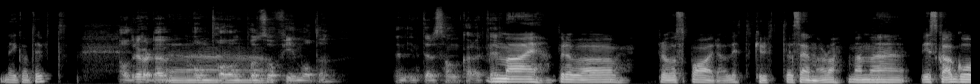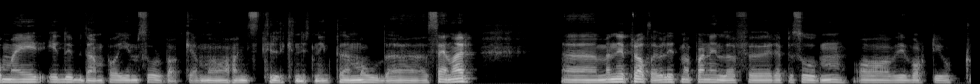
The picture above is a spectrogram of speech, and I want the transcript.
negativt. Aldri hørt deg omtale ham på en så fin måte. En interessant karakter. Nei, prøv å, prøve å spare litt krutt til senere, da. Men eh, vi skal gå mer i dybden på Jim Solbakken og hans tilknytning til Molde senere. Eh, men vi prata jo litt med Pernille før episoden, og vi ble gjort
